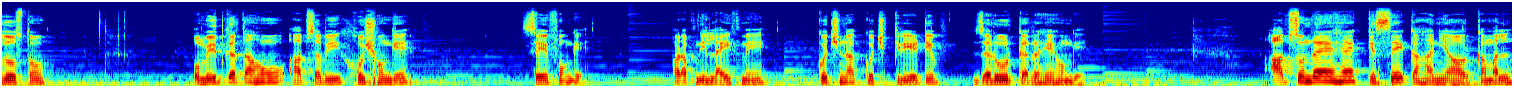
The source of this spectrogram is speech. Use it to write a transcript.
दोस्तों, उम्मीद करता हूँ आप सभी खुश होंगे, सेफ़ होंगे और अपनी लाइफ में कुछ ना कुछ क्रिएटिव ज़रूर कर रहे होंगे। आप सुन रहे हैं किस्से, कहानियाँ और कमल।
